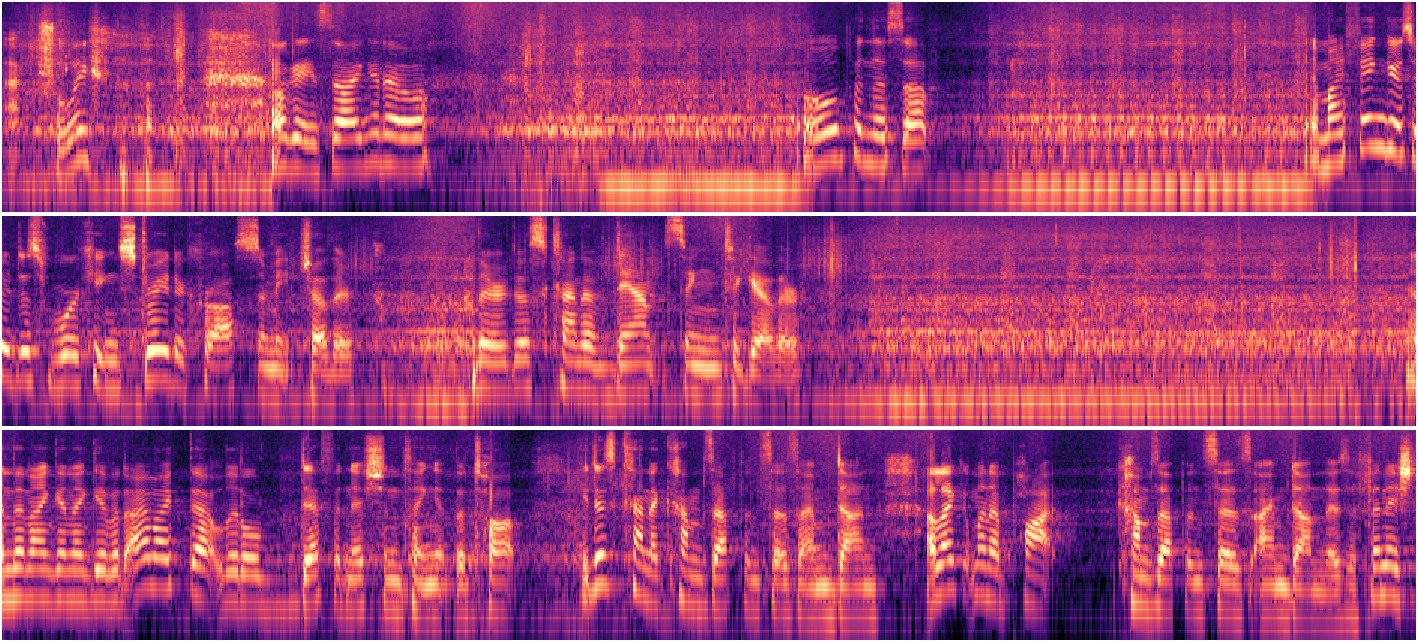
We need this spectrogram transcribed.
actually. okay, so I'm going to open this up and my fingers are just working straight across from each other. They're just kind of dancing together. And then I'm going to give it, I like that little definition thing at the top. It just kind of comes up and says, I'm done. I like it when a pot comes up and says, I'm done. There's a finished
